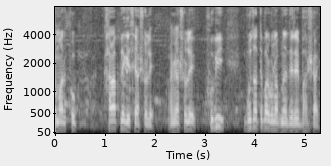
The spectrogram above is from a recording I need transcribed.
আমার খুব খারাপ লেগেছে আসলে। আমি আসলে খুবই বোঝাতে পারব না আপনাদের ভাষায়।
